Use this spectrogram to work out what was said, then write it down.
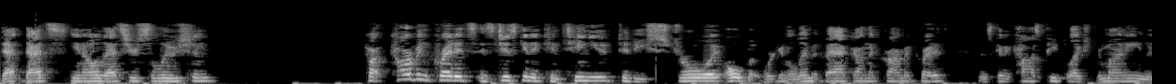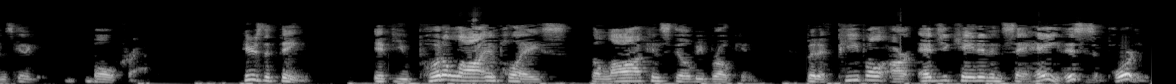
That, that's, you know, that's your solution? Car- carbon credits is just going to continue to destroy. Oh, but we're going to limit back on the carbon credits. And it's going to cost people extra money and it's going to bull crap. Here's the thing. If you put a law in place, the law can still be broken. But if people are educated and say, hey, this is important.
